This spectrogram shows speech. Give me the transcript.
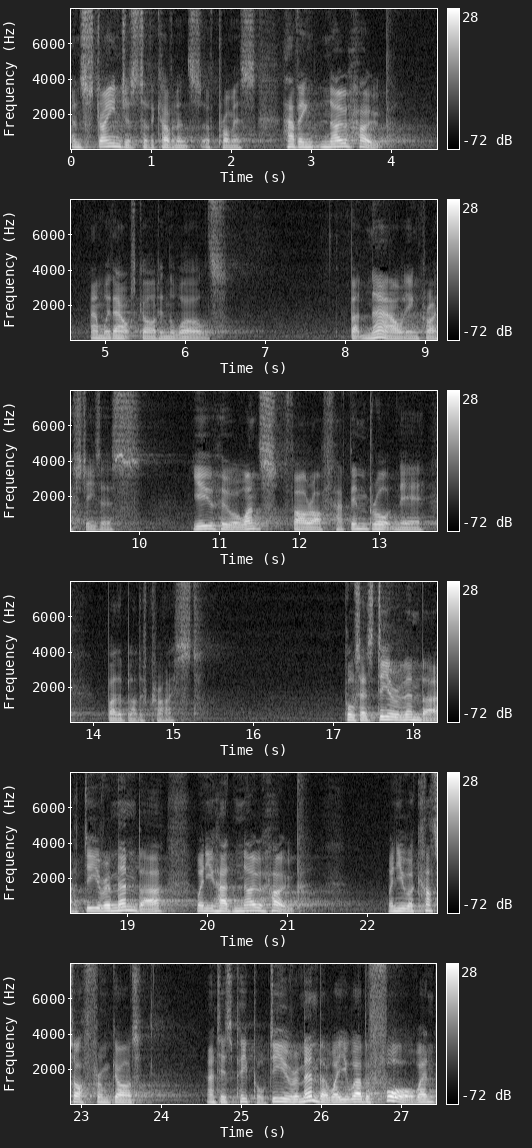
and strangers to the covenants of promise, having no hope and without God in the world. But now in Christ Jesus, you who were once far off have been brought near by the blood of Christ. Paul says, Do you remember? Do you remember when you had no hope, when you were cut off from God and his people? Do you remember where you were before, when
